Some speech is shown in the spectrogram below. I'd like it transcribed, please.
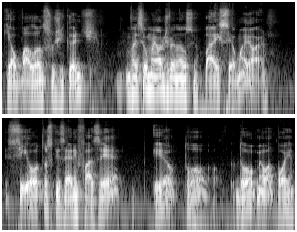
que é o balanço gigante. Vai ser o maior de Venâncio? Vai ser o maior. Se outros quiserem fazer, eu tô, dou meu apoio.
